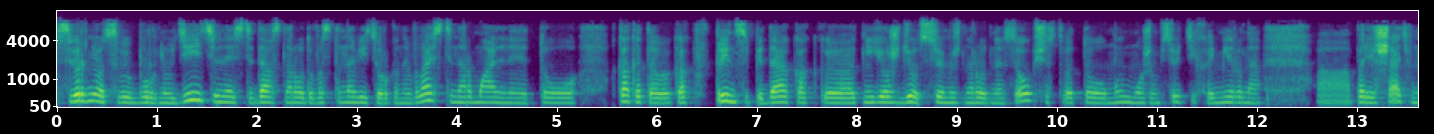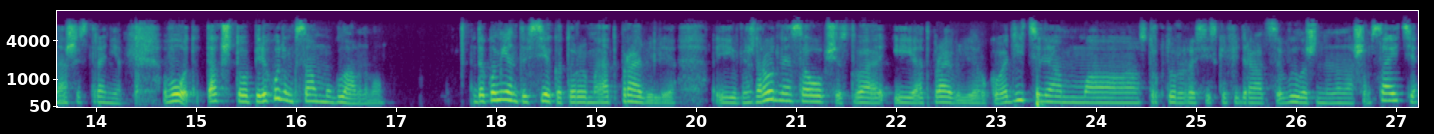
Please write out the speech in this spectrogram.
свернет свою бурную деятельность, и даст народу восстановить органы власти нормальные, то как это, как в принципе, да, как э, от нее ждет все международное сообщество, то мы можем все тихо, мирно а, порешать в нашей стране. Вот, так что переходим к самому главному. Документы все, которые мы отправили и в международное сообщество, и отправили руководителям а, структуры Российской Федерации, выложены на нашем сайте.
